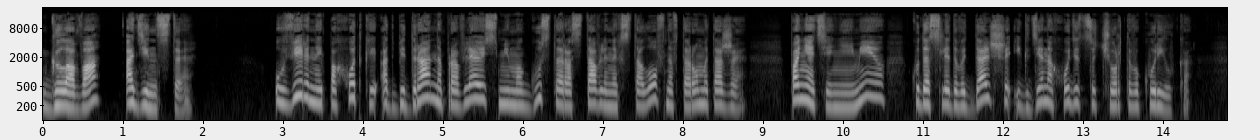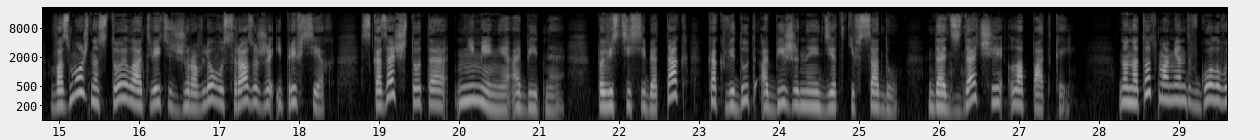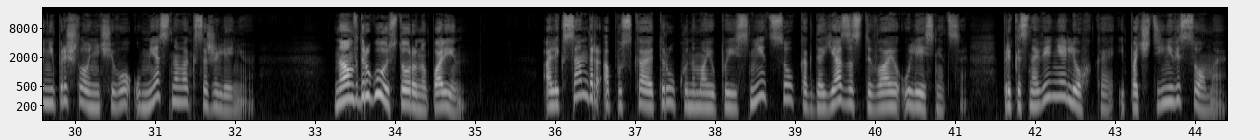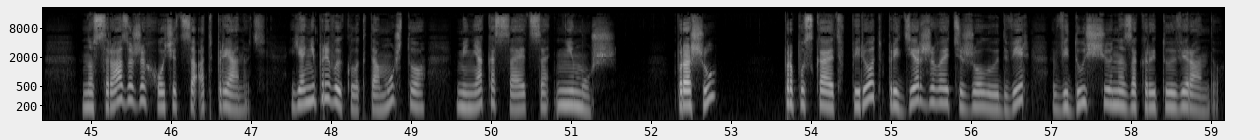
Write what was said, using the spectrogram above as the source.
Глава одиннадцатая. Уверенной походкой от бедра направляюсь мимо густо расставленных столов на втором этаже. Понятия не имею, куда следовать дальше и где находится чертова курилка. Возможно, стоило ответить Журавлеву сразу же и при всех, сказать что-то не менее обидное, повести себя так, как ведут обиженные детки в саду, дать сдачи лопаткой но на тот момент в голову не пришло ничего уместного, к сожалению. «Нам в другую сторону, Полин!» Александр опускает руку на мою поясницу, когда я застываю у лестницы. Прикосновение легкое и почти невесомое, но сразу же хочется отпрянуть. Я не привыкла к тому, что меня касается не муж. «Прошу», пропускает вперед, придерживая тяжелую дверь, ведущую на закрытую веранду.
